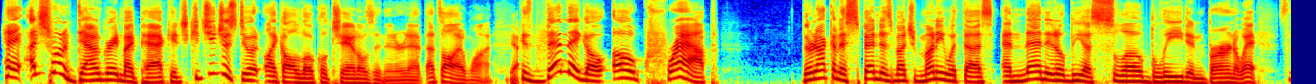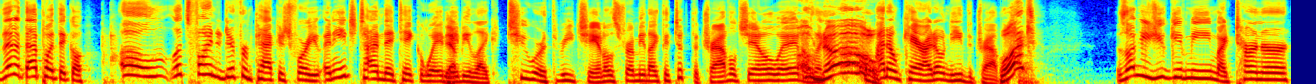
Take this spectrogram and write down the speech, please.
hey i just want to downgrade my package could you just do it like all local channels and internet that's all i want Yeah. because then they go oh crap they're not going to spend as much money with us and then it'll be a slow bleed and burn away so then at that point they go oh let's find a different package for you and each time they take away maybe like two or three channels from me like they took the travel channel away and I Oh was like, no. i don't care i don't need the travel What? channel. As long as you give me my Turner,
